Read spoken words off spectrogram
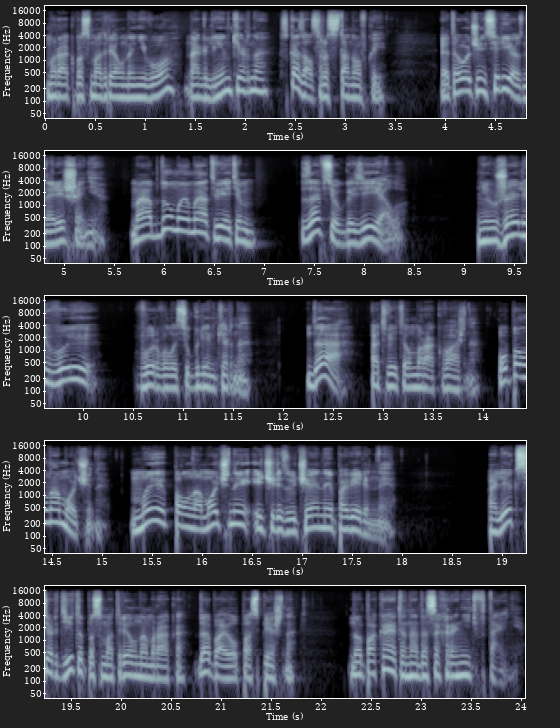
Мрак посмотрел на него, на Глинкерна, сказал с расстановкой: "Это очень серьезное решение. Мы обдумаем и ответим за всю Газиялу". "Неужели вы?" вырвалось у Глинкерна. "Да", ответил Мрак важно. "Уполномочены. Мы полномочные и чрезвычайные поверенные". Олег сердито посмотрел на Мрака, добавил поспешно: "Но пока это надо сохранить в тайне".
